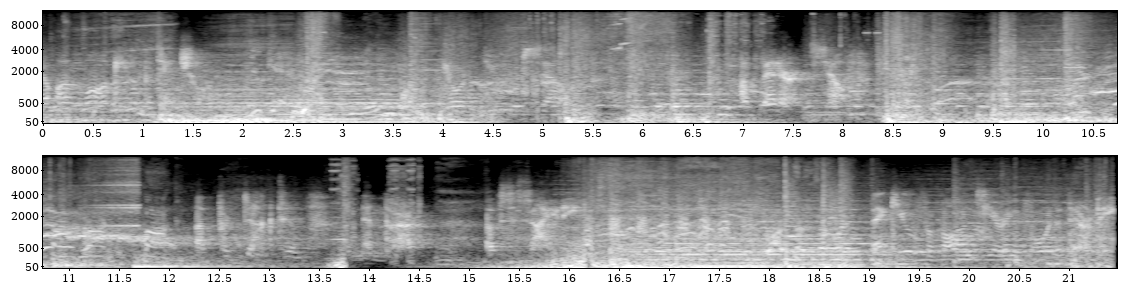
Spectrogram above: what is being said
to unlock your potential. You can. Your new self. A better self. A productive member of society. Thank you for volunteering for the therapy.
